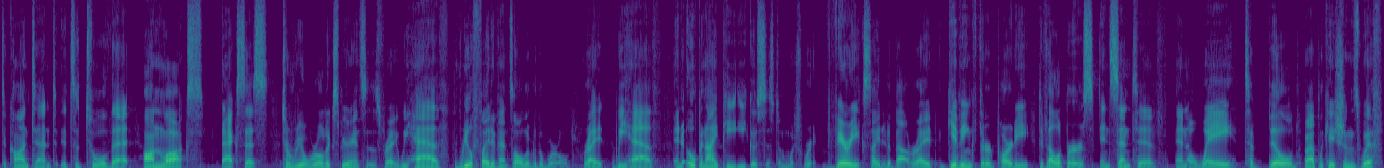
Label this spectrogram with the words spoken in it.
to content. It's a tool that unlocks access to real world experiences, right? We have real fight events all over the world, right? We have an open IP ecosystem, which we're very excited about, right? Giving third party developers incentive and a way to build applications with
